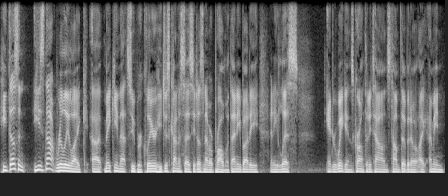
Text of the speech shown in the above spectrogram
He doesn't, he's not really like uh, making that super clear. He just kind of says he doesn't have a problem with anybody and he lists Andrew Wiggins, Karl Anthony Towns, Tom Thibodeau. Like, I mean,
